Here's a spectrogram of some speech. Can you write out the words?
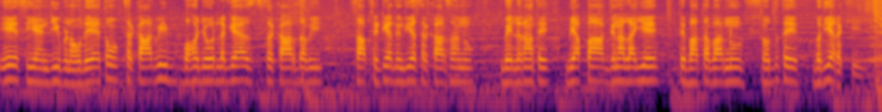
ਇਹ ਸੀਐਨਜੀ ਬਣਾਉਂਦੇ ਆ, ਇਹ ਤੋਂ ਸਰਕਾਰ ਵੀ ਬਹੁਤ ਜ਼ੋਰ ਲੱਗਿਆ, ਸਰਕਾਰ ਦਾ ਵੀ ਸਬਸਿਡੀਆਂ ਦਿੰਦੀ ਆ ਸਰਕਾਰ ਸਾਨੂੰ ਬੇਲਰਾਂ ਤੇ ਵੀ ਆਪਾਂ ਅੱਗ ਨਾ ਲਾਈਏ ਤੇ ਵਾਤਾਵਰਨ ਨੂੰ ਸ਼ੁੱਧ ਤੇ ਵਧੀਆ ਰੱਖੀਏ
